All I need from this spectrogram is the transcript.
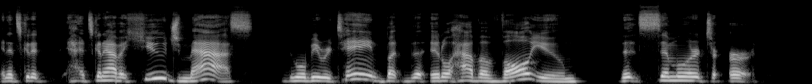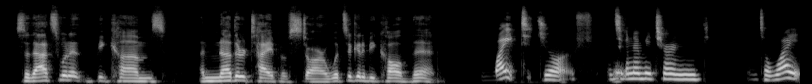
and it's going to it's going to have a huge mass that will be retained, but the, it'll have a volume that's similar to Earth. So that's when it becomes another type of star. What's it going to be called then? White dwarf. It's going to be turned into white.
